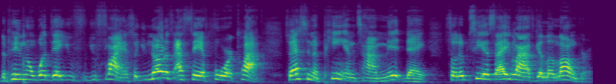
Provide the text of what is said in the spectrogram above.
depending on what day you you flying. So you notice I said four o'clock. So that's in the PM time, midday. So the TSA lines get a little longer.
